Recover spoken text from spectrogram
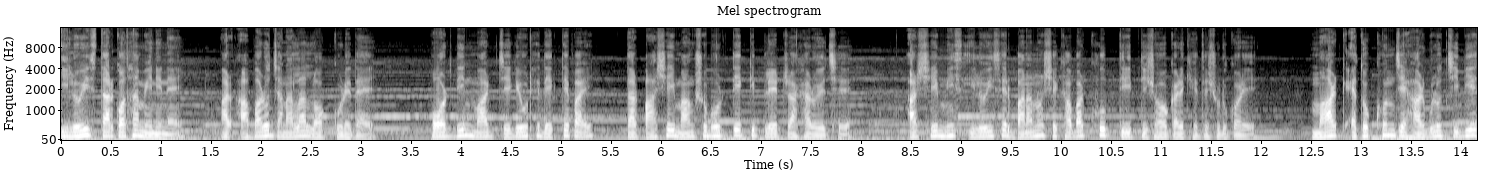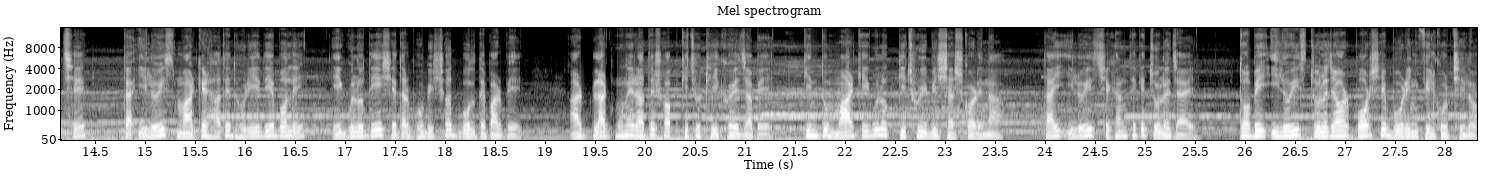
ইলোইস তার কথা মেনে নেয়। আর আবারও জানালা লক করে দেয়। পরদিন মার্ক জেগে উঠে দেখতে পায়, তার পাশেই মাংস ভর্তি একটি প্লেট রাখা রয়েছে। আর সে মিস ইলোইসের বানানো সে খাবার খুব তৃপ্তি সহকারে খেতে শুরু করে। মার্ক এতক্ষণ যে হাড়গুলো চিবিয়েছে, তা ইলোইস মার্কের হাতে ধরিয়ে দিয়ে বলে, এগুলো দিয়ে সে তার ভবিষ্যৎ বলতে পারবে। আর ব্লাড মুনের রাতে সব কিছু ঠিক হয়ে যাবে। কিন্তু মার্ক এগুলো কিছুই বিশ্বাস করে না। তাই ইলোইস সেখান থেকে চলে যায়। তবে ইলোইস চলে যাওয়ার পর সে বোরিং ফিল করছিল।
